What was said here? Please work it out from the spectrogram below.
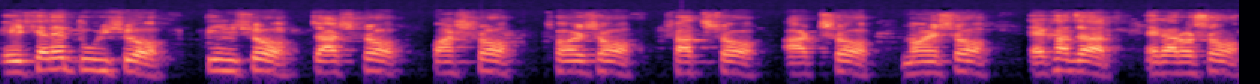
এইখানে দুইশো, তিনশো, চারশো, পাঁচশো, ছয়শো, সাতশো, আটশো, নয়শো, এক হাজার এগারোশো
